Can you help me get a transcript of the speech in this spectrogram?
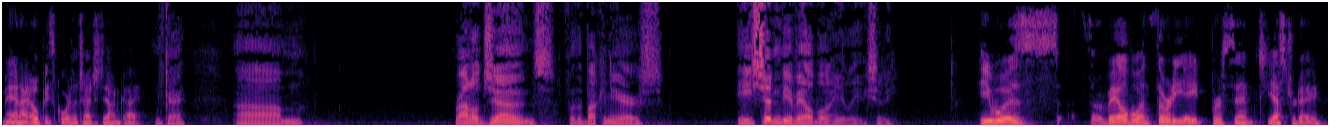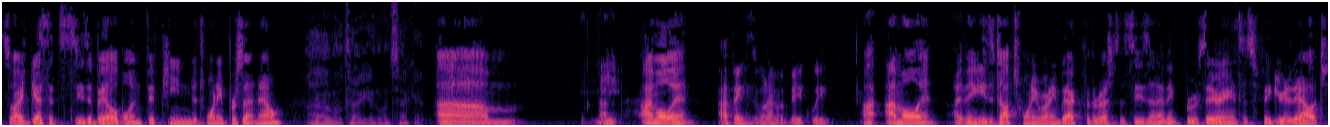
man. I hope he scores a touchdown guy. Okay. Um, Ronald Jones for the Buccaneers. He shouldn't be available in any league, should he? He was available in 38% yesterday, so I'd guess it's he's available in 15 to 20% now. I will tell you in one second. Um, he- I'm all in. I think he's going to have a big week. I, I'm all in. I think he's a top 20 running back for the rest of the season. I think Bruce Arians has figured it out.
